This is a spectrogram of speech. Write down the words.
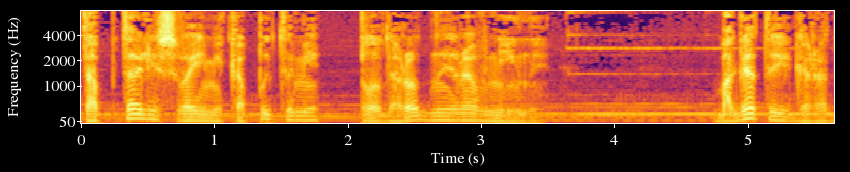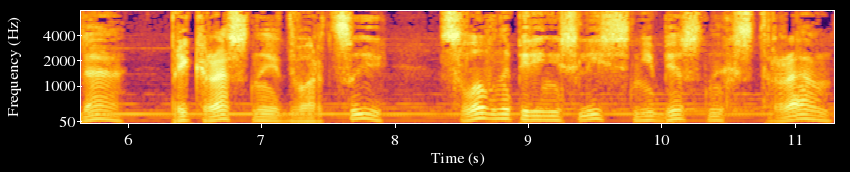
топтали своими копытами плодородные равнины. Богатые города, прекрасные дворцы словно перенеслись с небесных стран,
